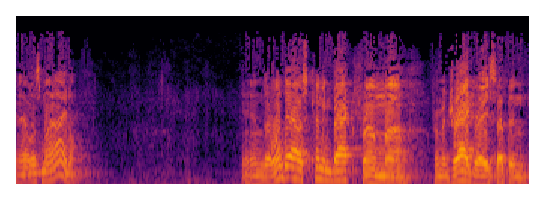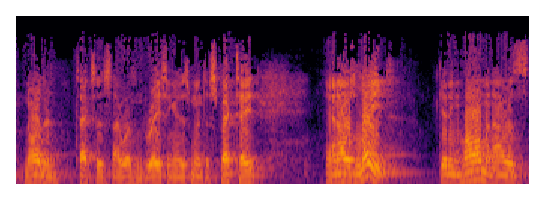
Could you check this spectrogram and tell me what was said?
That was my idol. And uh, one day I was coming back from uh, from a drag race up in northern Texas. I wasn't racing; I just went to spectate. And I was late getting home, and I was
